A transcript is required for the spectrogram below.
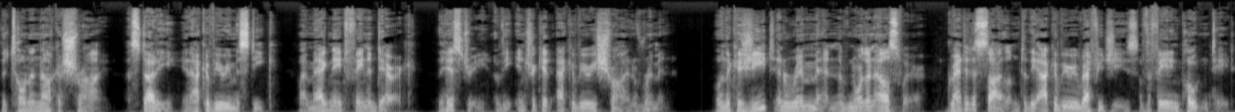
The Tonanaka Shrine, a study in Akaviri mystique by magnate Faina Derek, the history of the intricate Akaviri shrine of Rimmen. When the Khajiit and Rimmen of northern Elsweyr granted asylum to the Akaviri refugees of the fading potentate,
